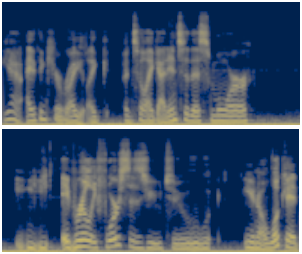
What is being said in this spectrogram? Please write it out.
yeah, I think you're right. Like until I got into this more, it really forces you to, you know, look at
